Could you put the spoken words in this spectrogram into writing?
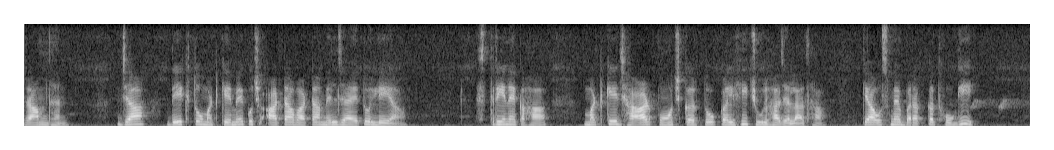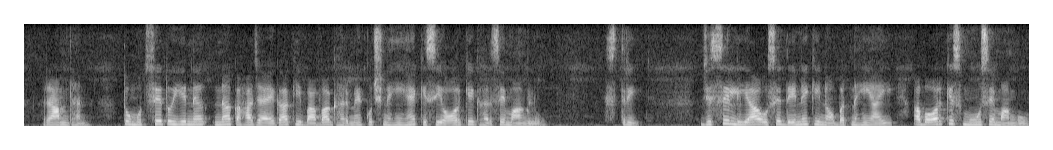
رامدھن جا، دیکھ تو مٹکے میں کچھ آٹا واٹا مل جائے تو لے آ۔ استری نے کہا، مٹکے جھاڑ پہنچ کر تو کل ہی چولہا جلا تھا۔ کیا اس میں برکت ہوگی؟ رامدھن تو مجھ سے تو یہ نہ کہا جائے گا کہ بابا گھر میں کچھ نہیں ہے، کسی اور کے گھر سے مانگ لو۔ استری جس سے لیا اسے دینے کی نوبت نہیں آئی، اب اور کس منہ سے مانگوں؟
